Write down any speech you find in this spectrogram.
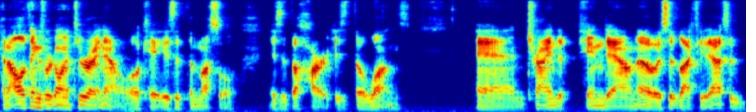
kind of all the things we're going through right now. Okay, is it the muscle? Is it the heart? Is it the lungs? And trying to pin down, oh, is it lactic acid,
